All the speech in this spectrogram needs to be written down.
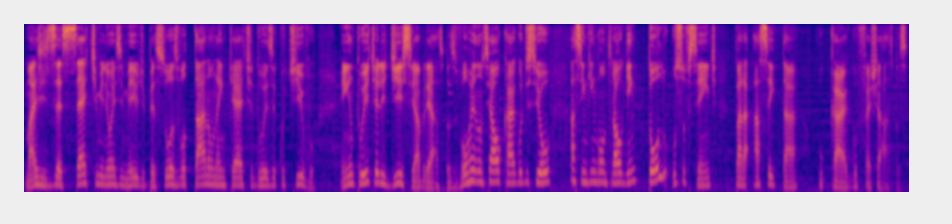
Mais de 17 milhões e meio de pessoas votaram na enquete do executivo. Em um tweet ele disse, aspas, vou renunciar ao cargo de CEO assim que encontrar alguém tolo o suficiente para aceitar o cargo, fecha aspas.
